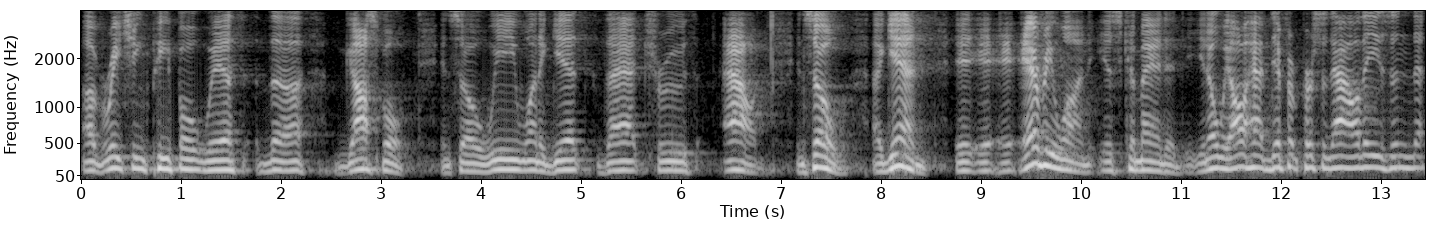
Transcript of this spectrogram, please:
of reaching people with the gospel. And so we want to get that truth out. And so, again, it, it, everyone is commanded. You know, we all have different personalities and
